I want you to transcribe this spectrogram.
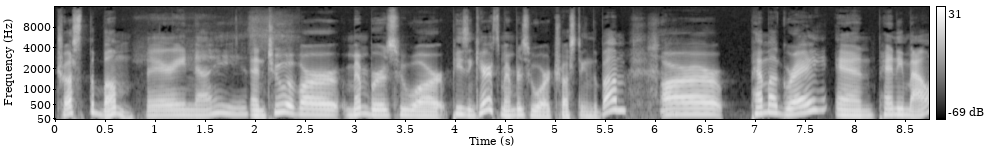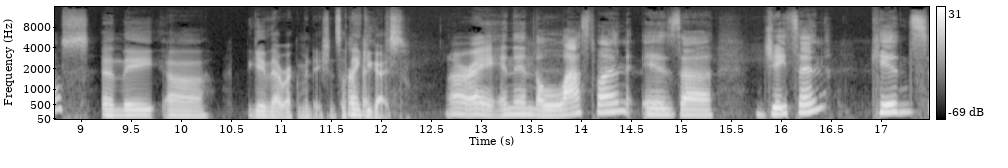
trust the bum. Very nice. And two of our members who are peas and carrots members who are trusting the bum are Pema Gray and Penny Mouse, and they uh, gave that recommendation. So thank you guys. All right. And then the last one is uh, Jason, Kids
